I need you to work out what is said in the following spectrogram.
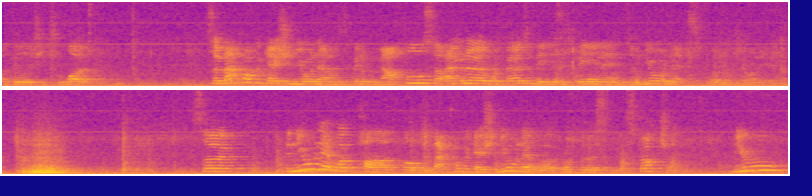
ability to learn. So backpropagation neural net was a bit of a mouthful, so I'm going to refer to these as BNNs or neural nets on in. So the neural network part of backpropagation neural network refers to the structure. Neural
